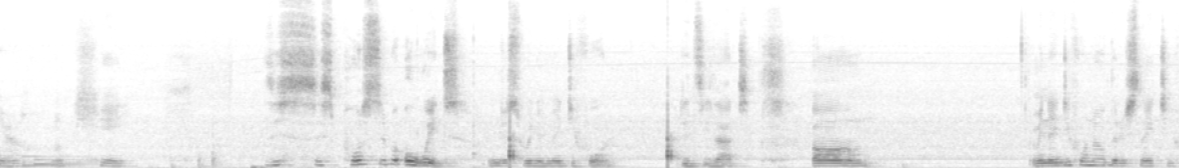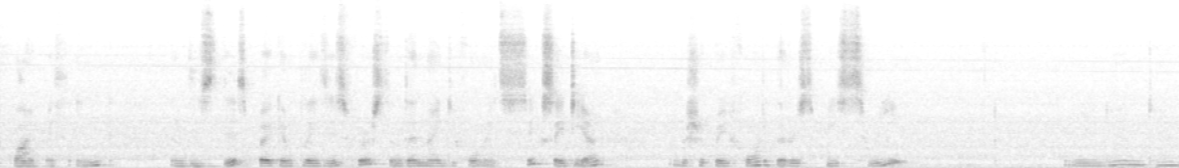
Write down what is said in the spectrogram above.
Yeah, okay. This is possible. Oh, wait. I'm just winning 94. Didn't see that. Um, I mean, 94 now, there is 95, I think. And this, this, but I can play this first, and then 94, 96 idea. Bishop a4, there is b3. And then, then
